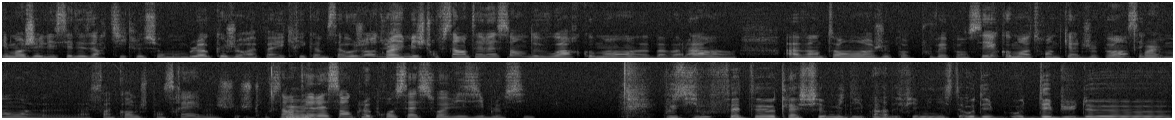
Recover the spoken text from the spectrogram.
Et moi, j'ai laissé des articles sur mon blog que j'aurais pas écrit comme ça aujourd'hui. Ouais. Mais je trouve ça intéressant de voir comment, euh, bah voilà, à 20 ans, je p- pouvais penser, comment à 34, je pense, et Ouais. comment euh, à 50, je penserais. Je, je trouve ça intéressant que le process soit visible aussi. Vous aussi, vous faites euh, clasher, oui, dit par des féministes au, dé- au début de.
